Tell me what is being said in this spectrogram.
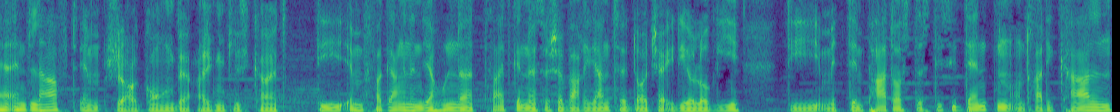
Er entlarvt im Jargon der Eigentlichkeit. die im vergangenen Jahrhundert zeitgenössische Variante deutscher Ideologie, die mit dem Pathos des Dissidenten und Radikalen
